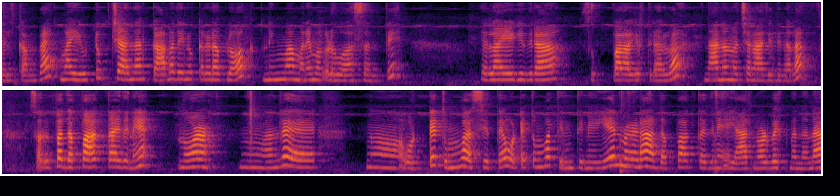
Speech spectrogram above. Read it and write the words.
Welcome back. My YouTube channel Kamadhenu Kannada blog. ನಿಮ್ಮ ಮನೆ ಮಗಳು ವಾಸಂತಿ. ಎಲ್ಲ ಹೇಗಿದ್ದೀರಾ? ಸೂಪರ್ ಆಗಿರ್ತೀರಲ್ವಾ ನಾನು ಚೆನ್ನಾಗಿದ್ದೀನಲ್ಲ. ಸ್ವಲ್ಪ ದಪ್ಪ ಆಗ್ತಾ ಇದ್ದೀನಿ. ನೋ ಅಂದರೆ ಹೊಟ್ಟೆ ತುಂಬ ಹಸಿಯುತ್ತೆ. ಹೊಟ್ಟೆ ತುಂಬ ತಿಂತೀನಿ. ಏನು ಮಾಡೋಣ? ದಪ್ಪ ಆಗ್ತಾ ಇದ್ದೀನಿ. ಯಾರು ನೋಡ್ಬೇಕು ನನ್ನನ್ನು?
